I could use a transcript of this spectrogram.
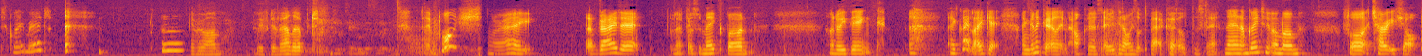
it's quite red. Everyone, we've developed. Time to wash. Alright, I've dried it and I've put some makeup on. What do we think? I quite like it. I'm to curl it now because everything always looks better curled, doesn't it? Then I'm going to meet my mum for a charity shop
